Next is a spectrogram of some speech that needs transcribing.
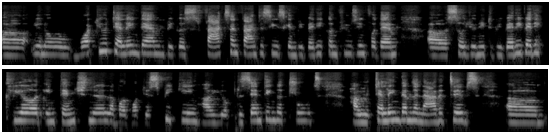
uh, you know what you're telling them because facts and fantasies can be very confusing for them. Uh, so you need to be very very clear intentional about what you're speaking how you're presenting the truths how you're telling them the narratives. Um,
